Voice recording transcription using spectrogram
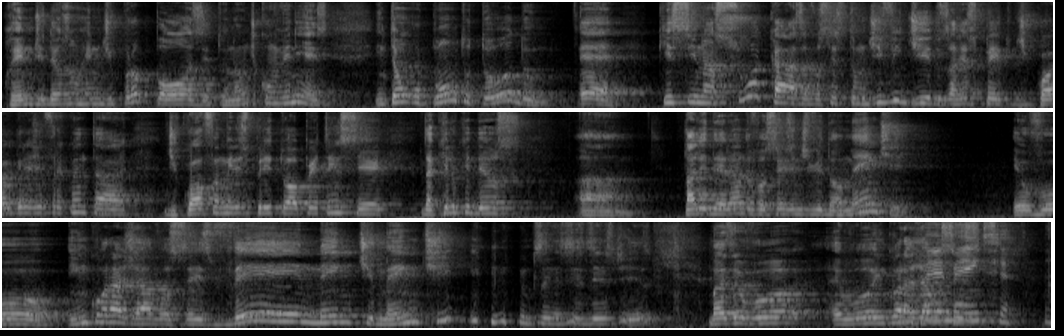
O reino de Deus é um reino de propósito, não de conveniência. Então, o ponto todo é que se na sua casa vocês estão divididos a respeito de qual igreja frequentar, de qual família espiritual pertencer, daquilo que Deus está liderando vocês individualmente, eu vou encorajar vocês veementemente, não sei se existe isso, mas eu vou, eu vou encorajar vocês Veemência.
